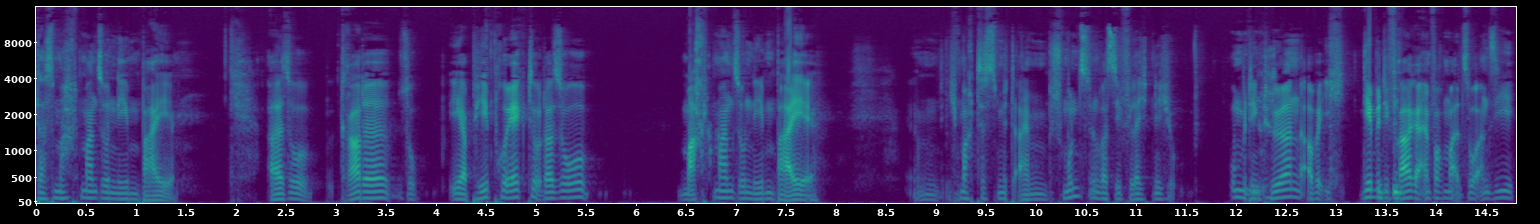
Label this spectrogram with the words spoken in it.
das macht man so nebenbei. Also gerade so ERP-Projekte oder so macht man so nebenbei. Ähm, ich mache das mit einem Schmunzeln, was Sie vielleicht nicht unbedingt hören, aber ich gebe die Frage einfach mal so an Sie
